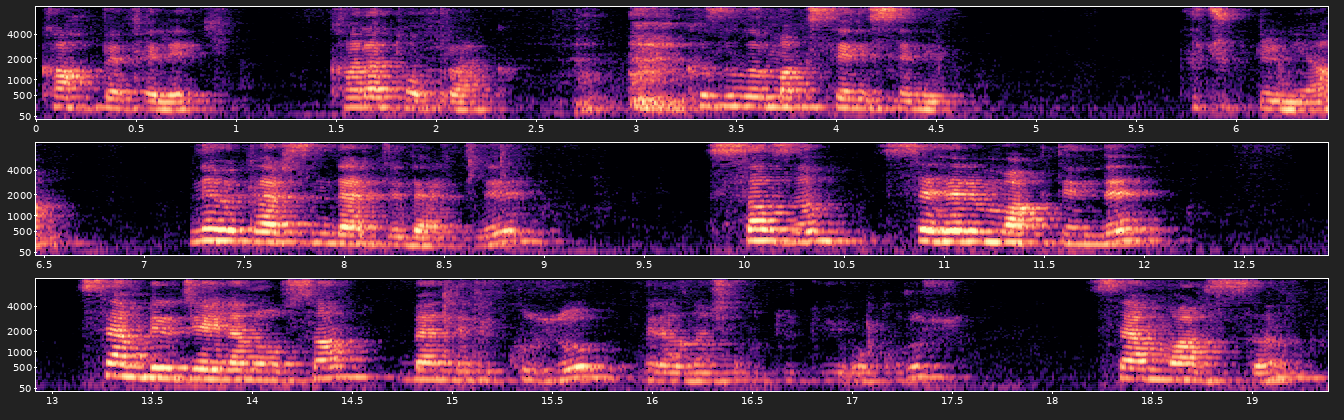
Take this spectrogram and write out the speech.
kahpe felek, kara toprak, kızılırmak seni seni, küçük dünya, ne ötersin dertli dertli, sazım seherin vaktinde, sen bir ceylan olsan, ben de bir kuzu, birazdan işte bu türküyü okuruz, sen varsın,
